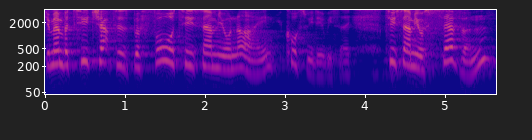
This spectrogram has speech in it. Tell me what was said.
you remember two chapters before 2 Samuel 9? Of course we do, we say. 2 Samuel 7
